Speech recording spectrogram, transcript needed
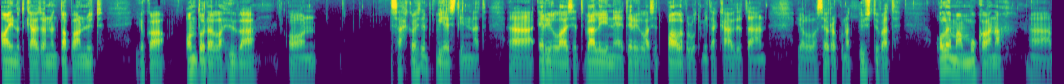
ainut käytännön tapa nyt, joka on todella hyvä, on sähköiset viestinnät, ää, erilaiset välineet, erilaiset palvelut, mitä käytetään, jolla seurakunnat pystyvät olemaan mukana ää,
